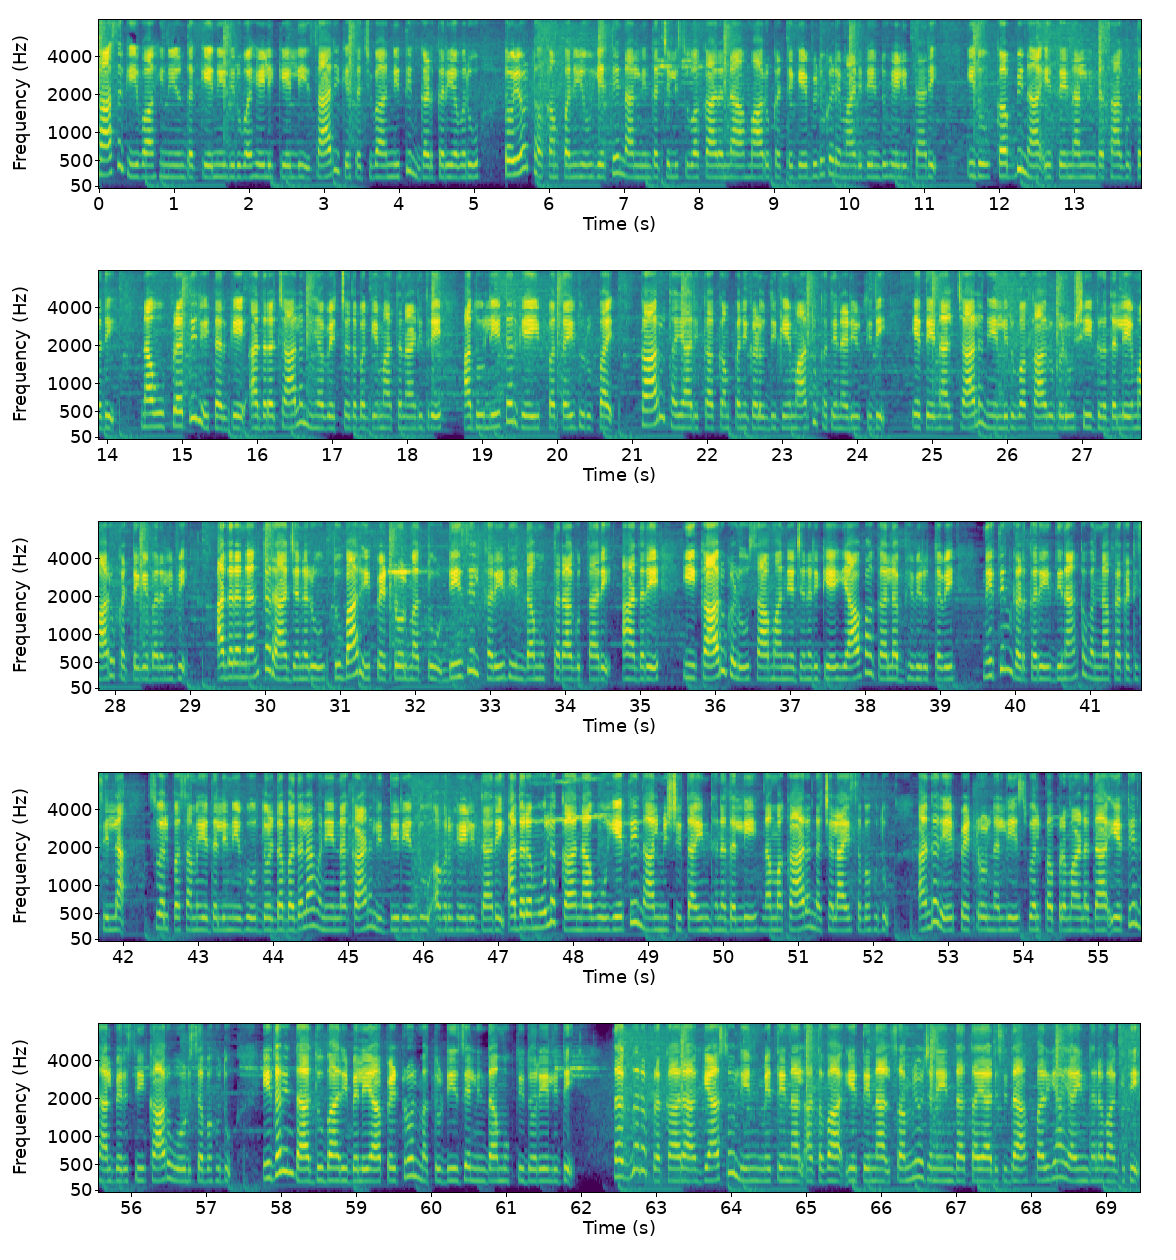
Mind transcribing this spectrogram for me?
ಖಾಸಗಿ ವಾಹಿನಿಯೊಂದಕ್ಕೆ ನೀಡಿರುವ ಹೇಳಿಕೆಯಲ್ಲಿ ಸಾರಿಗೆ ಸಚಿವ ನಿತಿನ್ ಗಡ್ಕರಿ ಅವರು, ಟೊಯೋಟಾ ಕಂಪನಿಯು ಎಥೆನಾಲ್ನಿಂದ ಚಲಿಸುವ ಕಾರನ್ನು ಮಾರುಕಟ್ಟೆಗೆ ಬಿಡುಗಡೆ ಮಾಡಿದೆ ಎಂದು ಹೇಳಿದ್ದಾರೆ. ಇದು ಕಬ್ಬಿನ ಎಥೆನಾಲ್ನಿಂದ ಸಾಗುತ್ತದೆ. ನಾವು ಪ್ರತಿ ಲೀಟರ್ಗೆ ಅದರ ಚಾಲನೆಯ ವೆಚ್ಚದ ಬಗ್ಗೆ ಮಾತನಾಡಿದರೆ ಅದು ಲೀಟರ್ಗೆ ಇಪ್ಪತ್ತೈದು ರೂಪಾಯಿ. ಕಾರು ತಯಾರಿಕಾ ಕಂಪನಿಗಳೊಂದಿಗೆ ಮಾತುಕತೆ ನಡೆಯುತ್ತಿದೆ. ಎಥೆನಾಲ್ ಚಾಲನೆಯಲ್ಲಿರುವ ಕಾರುಗಳು ಶೀಘ್ರದಲ್ಲೇ ಮಾರುಕಟ್ಟೆಗೆ ಬರಲಿವೆ. ಅದರ ನಂತರ ಜನರು ದುಬಾರಿ ಪೆಟ್ರೋಲ್ ಮತ್ತು ಡೀಸೆಲ್ ಖರೀದಿಯಿಂದ ಮುಕ್ತರಾಗುತ್ತಾರೆ. ಆದರೆ ಈ ಕಾರುಗಳು ಸಾಮಾನ್ಯ ಜನರಿಗೆ ಯಾವಾಗ ಲಭ್ಯವಿರುತ್ತವೆ? ನಿತಿನ್ ಗಡ್ಕರಿ ದಿನಾಂಕವನ್ನ ಪ್ರಕಟಿಸಿಲ್ಲ. ಸ್ವಲ್ಪ ಸಮಯದಲ್ಲಿ ನೀವು ದೊಡ್ಡ ಬದಲಾವಣೆಯನ್ನ ಕಾಣಲಿದ್ದೀರಿ ಎಂದು ಅವರು ಹೇಳಿದ್ದಾರೆ. ಅದರ ಮೂಲಕ ನಾವು ಏತೆನಾಲ್ ಮಿಶ್ರಿತ ಇಂಧನದಲ್ಲಿ ನಮ್ಮ ಕಾರನ್ನು ಚಲಾಯಿಸಬಹುದು. ಅಂದರೆ ಪೆಟ್ರೋಲ್ನಲ್ಲಿ ಸ್ವಲ್ಪ ಪ್ರಮಾಣದ ಎಥೆನಾಲ್ ಬೆರೆಸಿ ಕಾರು ಓಡಿಸಬಹುದು. ಇದರಿಂದ ದುಬಾರಿ ಬೆಲೆಯ ಪೆಟ್ರೋಲ್ ಮತ್ತು ಡೀಸೆಲ್ನಿಂದ ಮುಕ್ತಿ ದೊರೆಯಲಿದೆ. ತಜ್ಞರ ಪ್ರಕಾರ ಗ್ಯಾಸೋಲಿನ್, ಮೆಥೆನಾಲ್ ಅಥವಾ ಎಥೆನಾಲ್ ಸಂಯೋಜನೆಯಿಂದ ತಯಾರಿಸಿದ ಪರ್ಯಾಯ ಇಂಧನವಾಗಿದೆ.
